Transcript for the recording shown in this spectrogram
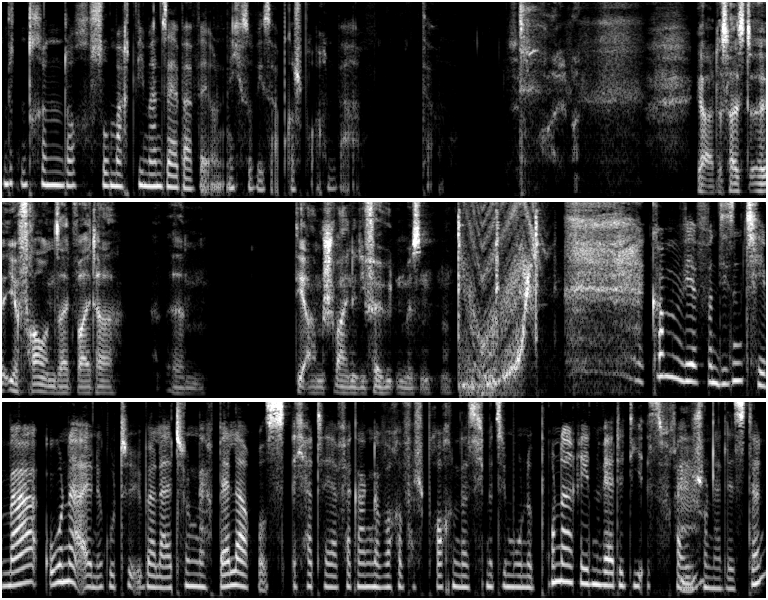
mittendrin doch so macht, wie man selber will und nicht so, wie es abgesprochen war. Tja. Ja, das heißt, äh, ihr Frauen seid weiter ähm, die armen Schweine, die verhüten müssen. Ne? Kommen wir von diesem Thema ohne eine gute Überleitung nach Belarus. Ich hatte ja vergangene Woche versprochen, dass ich mit Simone Brunner reden werde. Die ist freie Journalistin.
